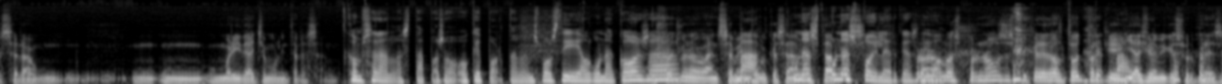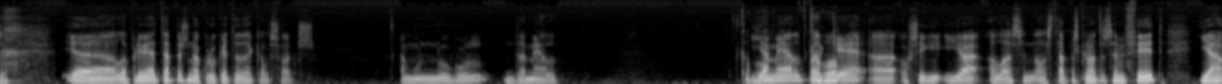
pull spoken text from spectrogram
serà un, un, un maridatge molt interessant. Com seran les tapes o, o què porten? Ens vols dir alguna cosa? Us faig un avançament Va, del que seran un les tapes. Un spoiler, que es però diu. no, les, però no les explicaré del tot perquè hi hagi una mica sorpresa. Uh, la primera etapa és una croqueta de calçots amb un núvol de mel. Que Hi ha bo, mel bo. perquè, eh, o sigui, hi ha a les, a les tapes que nosaltres hem fet, hi ha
